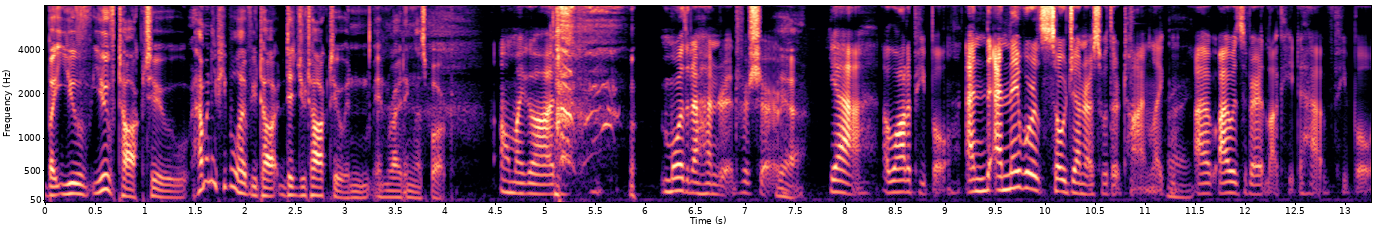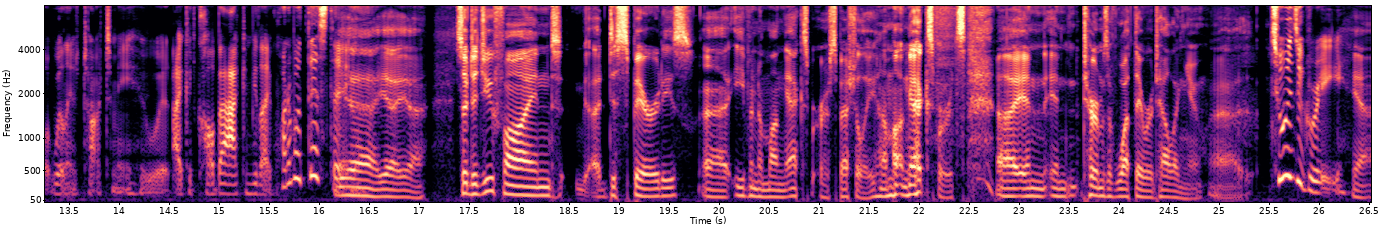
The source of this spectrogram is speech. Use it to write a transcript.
but you've you've talked to how many people have you talked did you talk to in, in writing this book? oh my God. More than a hundred for sure. Yeah. Yeah, a lot of people, and and they were so generous with their time. Like Right. I, I was very lucky to have people willing to talk to me who would I could call back and be like, "What about this thing?" Yeah, yeah, yeah. So did you find uh, disparities uh, even among experts, especially among experts, uh, in in terms of what they were telling you? Uh, To a degree. Yeah.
